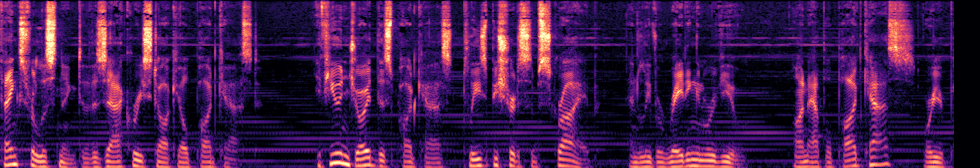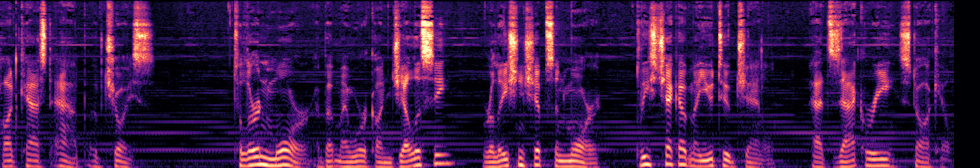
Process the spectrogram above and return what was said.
Thanks for listening to the Zachary Stockill podcast. If you enjoyed this podcast, please be sure to subscribe and leave a rating and review on Apple Podcasts or your podcast app of choice. To learn more about my work on jealousy, relationships, and more, please check out my YouTube channel at Zachary Stockill.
